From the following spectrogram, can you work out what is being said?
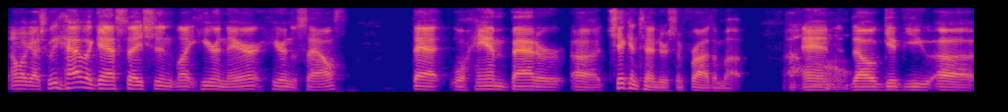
oh my gosh, we have a gas station like here and there here in the south that will hand batter uh, chicken tenders and fry them up. Oh. and they'll give you uh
